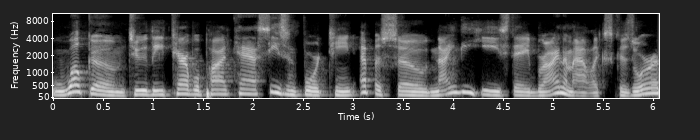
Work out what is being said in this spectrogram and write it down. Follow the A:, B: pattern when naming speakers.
A: Welcome to the Terrible Podcast, Season 14, Episode 90. He's Dave Bryan. I'm Alex Kozora,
